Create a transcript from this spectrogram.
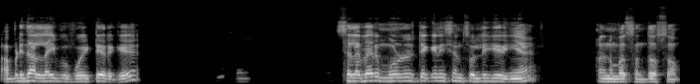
அப்படி தான் லைஃப் போயிட்டே இருக்கு. சில பேர் முழு டெக்னீஷியன் சொல்லிக்கிறீங்க. அது ரொம்ப சந்தோஷம்.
